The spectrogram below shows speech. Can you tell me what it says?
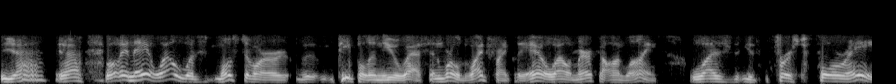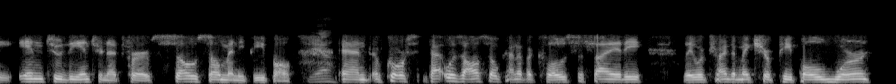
Yeah, yeah. Well, in AOL was most of our people in the U.S. and worldwide, frankly. AOL, America Online, was the first foray into the internet for so so many people. Yeah. And of course, that was also kind of a closed society. They were trying to make sure people weren't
